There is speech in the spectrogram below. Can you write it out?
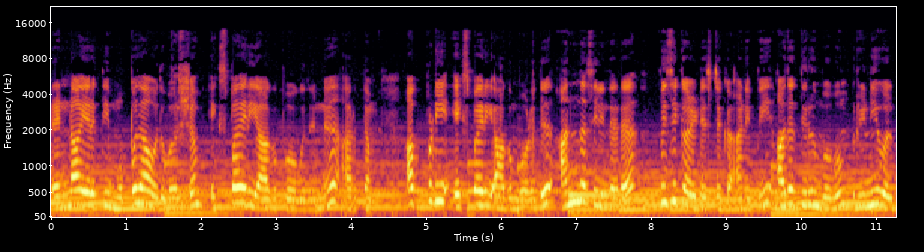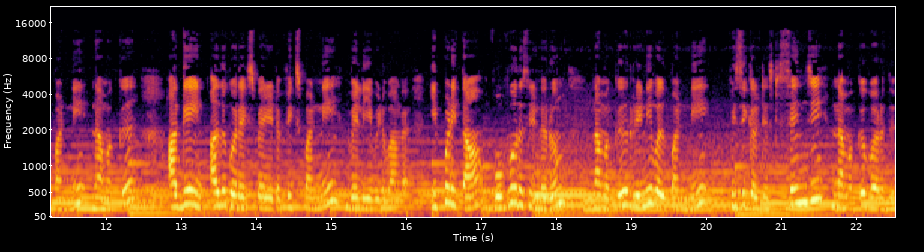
ரெண்டாயிரத்தி முப்பதாவது வருஷம் எக்ஸ்பைரி ஆக போகுதுன்னு அர்த்தம். அப்படி எக்ஸ்பைரி ஆகும் பொழுது அந்த சிலிண்டரை ஃபிசிக்கல் டெஸ்ட்டுக்கு அனுப்பி அதை திரும்பவும் ரினியூவல் பண்ணி நமக்கு அகெயின் அதுக்கு ஒரு எக்ஸ்பைரியேட்டை ஃபிக்ஸ் பண்ணி வெளியே விடுவாங்க. இப்படித்தான் ஒவ்வொரு சிலிண்டரும் நமக்கு ரினியூவல் பண்ணி ஃபிசிக்கல் டெஸ்ட் செஞ்சு நமக்கு வருது.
